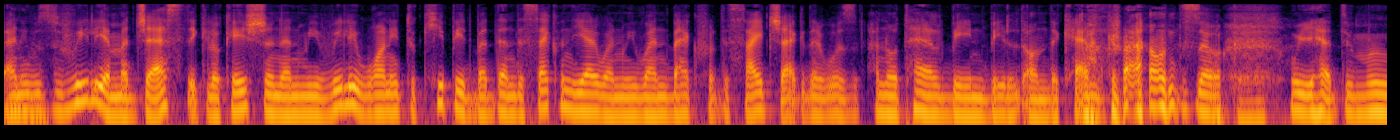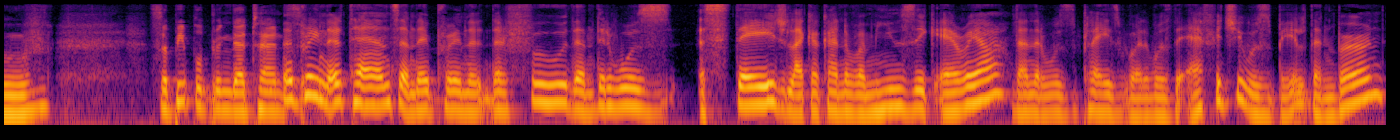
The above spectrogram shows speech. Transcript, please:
and it mm-hmm. was really a majestic location. And we really wanted to keep it. But then the second year, when we went back for the site check, there was an hotel being built on the campground, so oh, we had to move. So people bring their tents. They bring their tents and they bring their, their food, and there was a stage, like a kind of a music area. Then there was a place where there was the effigy was built and burned.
